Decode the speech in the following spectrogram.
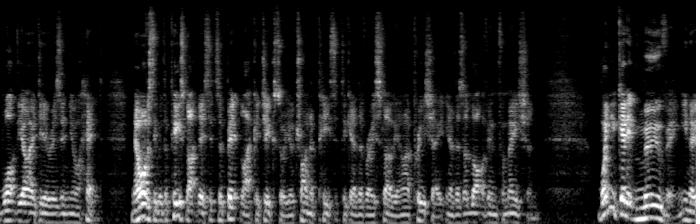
what the idea is in your head. Now, obviously, with a piece like this, it's a bit like a jigsaw. You're trying to piece it together very slowly, and I appreciate, you know, there's a lot of information. When you get it moving, you know,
